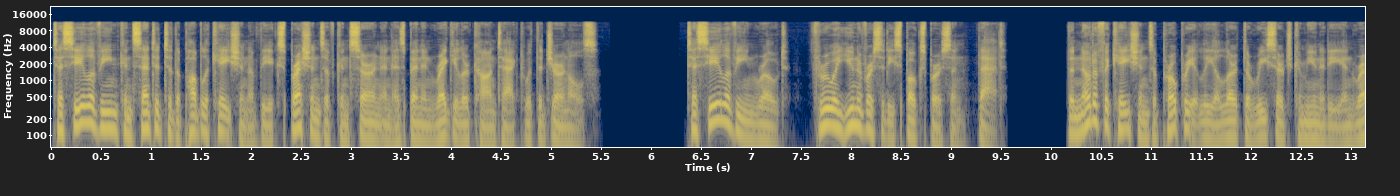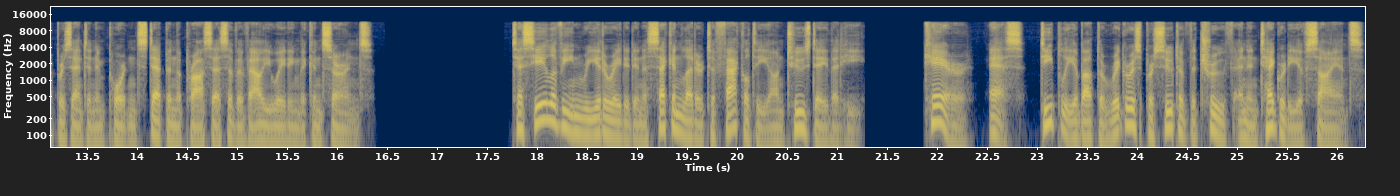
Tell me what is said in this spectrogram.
Tessier Lavigne consented to the publication of the expressions of concern and has been in regular contact with the journals. Tessier Lavigne wrote, through a university spokesperson, that the notifications appropriately alert the research community and represent an important step in the process of evaluating the concerns. Tessier Lavigne reiterated in a second letter to faculty on Tuesday that he cares deeply about the rigorous pursuit of the truth and integrity of science.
